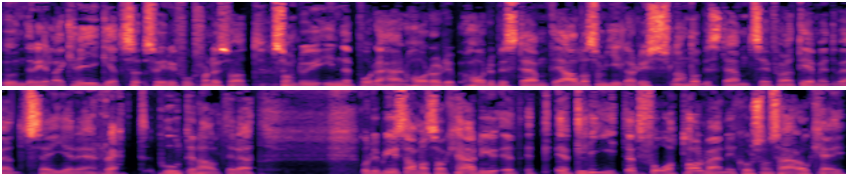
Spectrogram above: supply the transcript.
under hela kriget så, så är det fortfarande så att, som du är inne på det här, har du, har du bestämt dig, alla som gillar Ryssland har bestämt sig för att det Medved säger är rätt. Putin har alltid rätt. Och det blir samma sak här, det är ju ett, ett, ett litet fåtal människor som säger okej,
